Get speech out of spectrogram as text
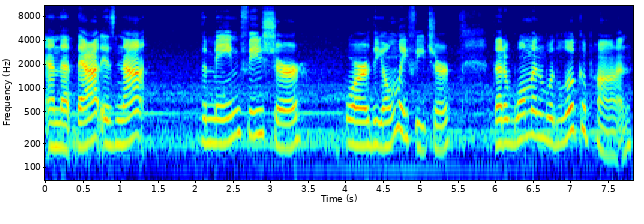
and that that is not the main feature or the only feature that a woman would look upon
